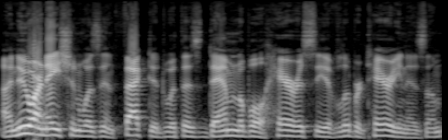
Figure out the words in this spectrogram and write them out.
I knew our nation was infected with this damnable heresy of libertarianism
